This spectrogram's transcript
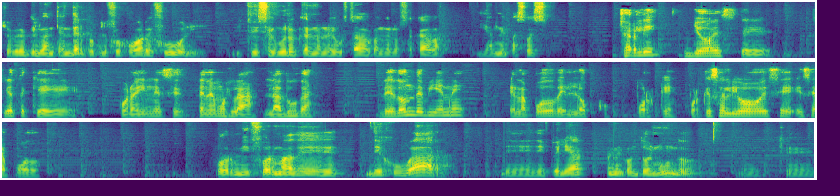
yo creo que lo va a entender porque él fue jugador de fútbol y, y estoy seguro que a él no le gustaba cuando lo sacaba y a mí me pasó eso. Charlie, yo este, fíjate que por ahí tenemos la, la, duda. ¿De dónde viene el apodo de loco? ¿Por qué? ¿Por qué salió ese, ese apodo? Por mi forma de, de jugar, de, de, pelearme con todo el mundo. Este,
